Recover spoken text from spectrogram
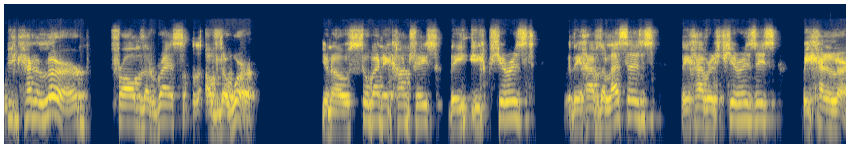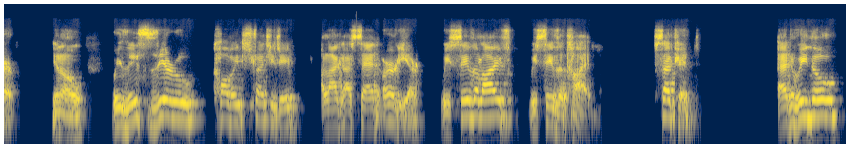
we can learn from the rest of the world. You know, so many countries, they experienced, they have the lessons, they have experiences, we can learn. You know, with this zero COVID strategy, like I said earlier, we save the life, we save the time. Second, and we know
